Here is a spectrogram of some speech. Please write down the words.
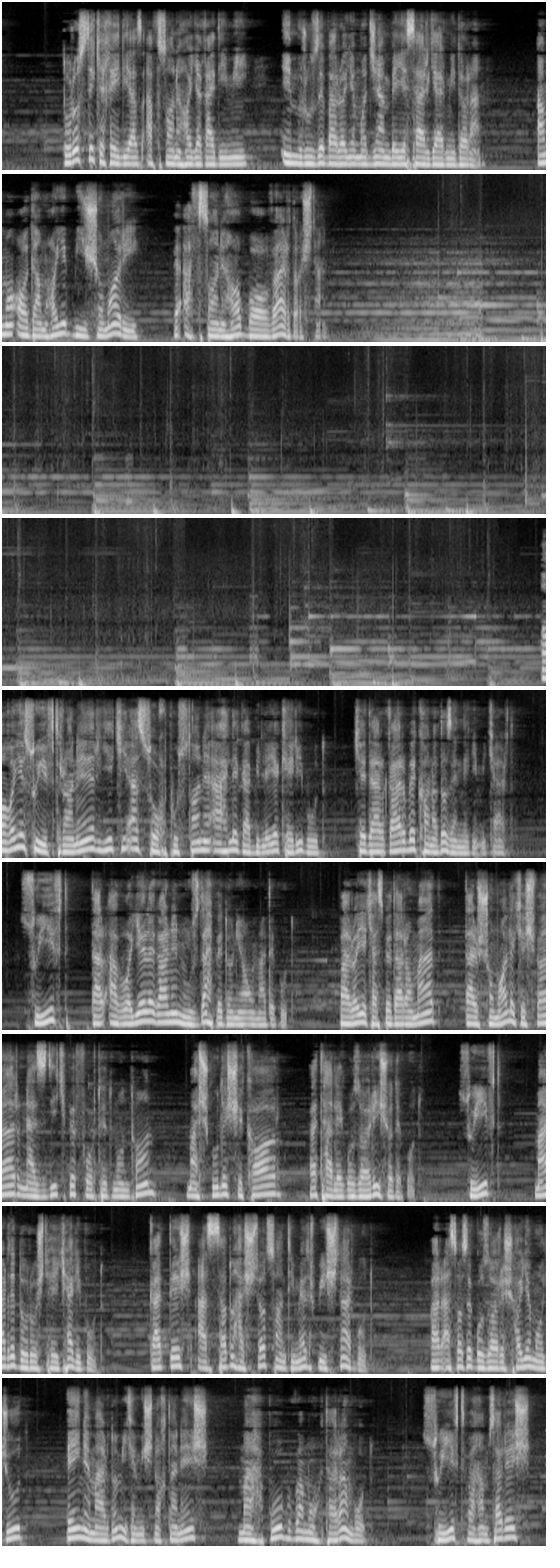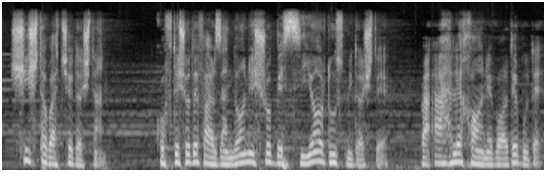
درسته که خیلی از افسانه های قدیمی امروزه برای ما جنبه سرگرمی دارن. اما آدم های بیشماری به افسانه ها باور داشتند. آقای سویفت رانر یکی از سرخپوستان اهل قبیله کری بود که در غرب کانادا زندگی می کرد. سویفت در اوایل قرن 19 به دنیا آمده بود. برای کسب درآمد در شمال کشور نزدیک به فورت ادمونتون مشغول شکار و تلهگذاری شده بود. سویفت مرد درشت هیکلی بود. قدش از 180 سانتی متر بیشتر بود. بر اساس گزارش های موجود بین مردمی که میشناختنش محبوب و محترم بود. سویفت و همسرش 6 تا بچه داشتن. گفته شده فرزندانش رو بسیار دوست می داشته و اهل خانواده بوده.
